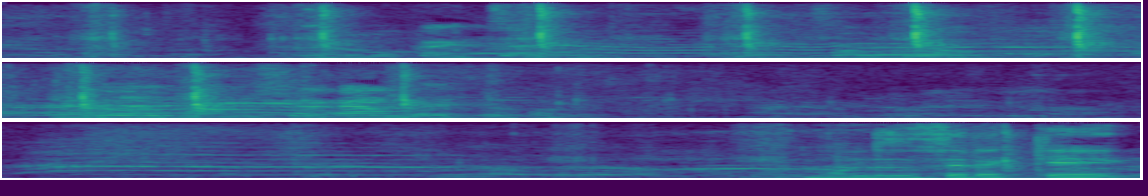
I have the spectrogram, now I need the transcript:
মনে হচ্ছে এটা কেক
